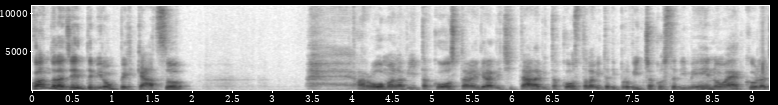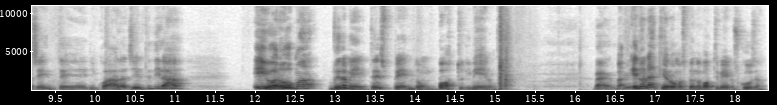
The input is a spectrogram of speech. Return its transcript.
quando la gente mi rompe il cazzo, a Roma la vita costa, le grandi città la vita costa, la vita di provincia costa di meno, ecco la gente di qua, la gente di là, io a Roma veramente spendo un botto di meno. Beh, Ma- e non è che a Roma spendo un botto di meno, scusa.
